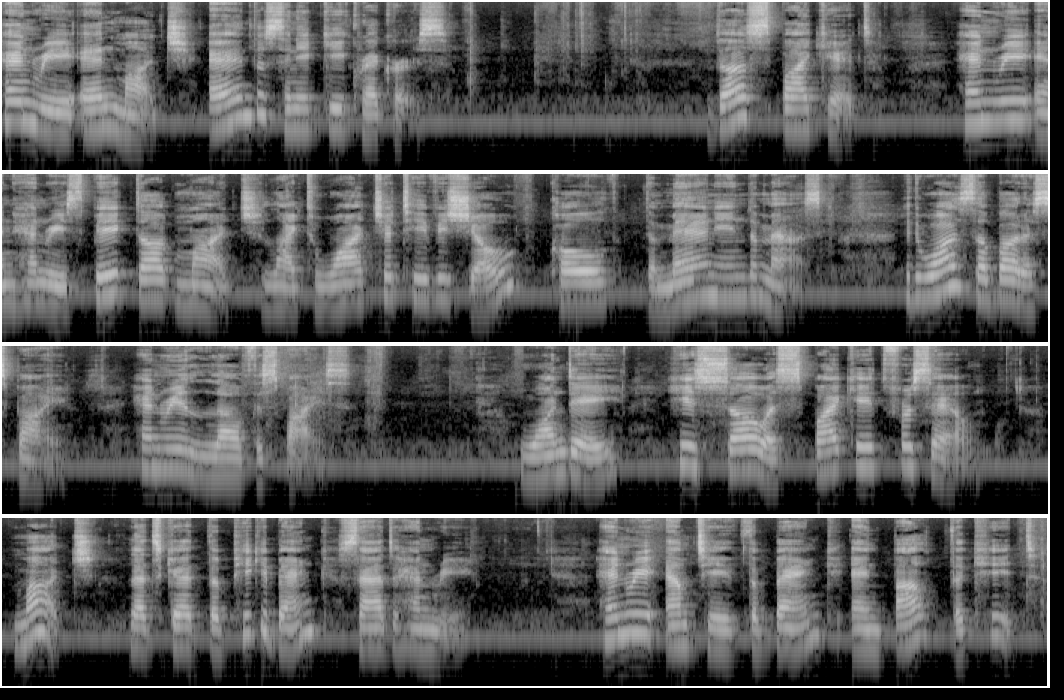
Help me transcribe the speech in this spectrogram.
Henry and Mudge and the Sneaky Crackers. The Spy Kid. Henry and Henry's big dog Mudge liked to watch a TV show called The Man in the Mask. It was about a spy. Henry loved the spies. One day, he saw a spy kit for sale. Mudge, let's get the piggy bank, said Henry. Henry emptied the bank and bought the kit.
